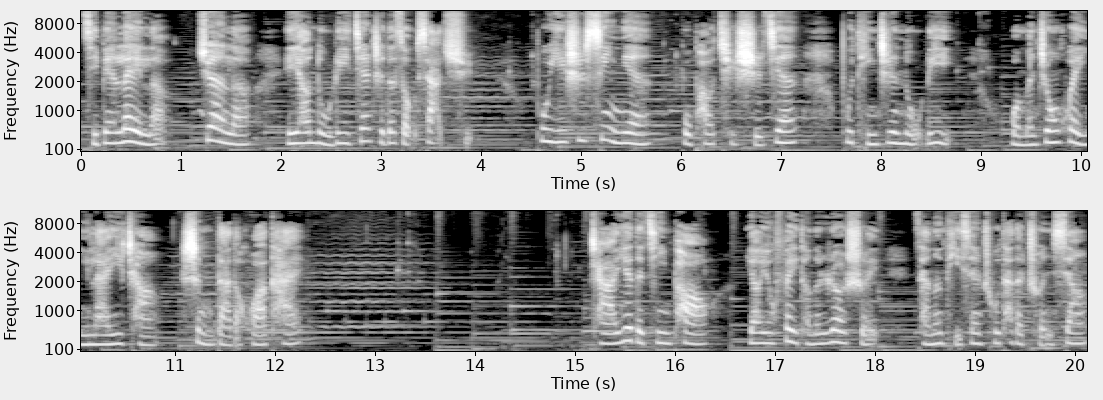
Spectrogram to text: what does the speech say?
即便累了、倦了，也要努力坚持的走下去。不遗失信念，不抛弃时间，不停止努力，我们终会迎来一场盛大的花开。茶叶的浸泡要用沸腾的热水才能体现出它的醇香，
